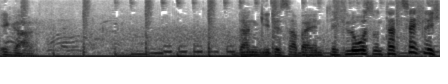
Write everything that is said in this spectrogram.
egal. Dann geht es aber endlich los und tatsächlich,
